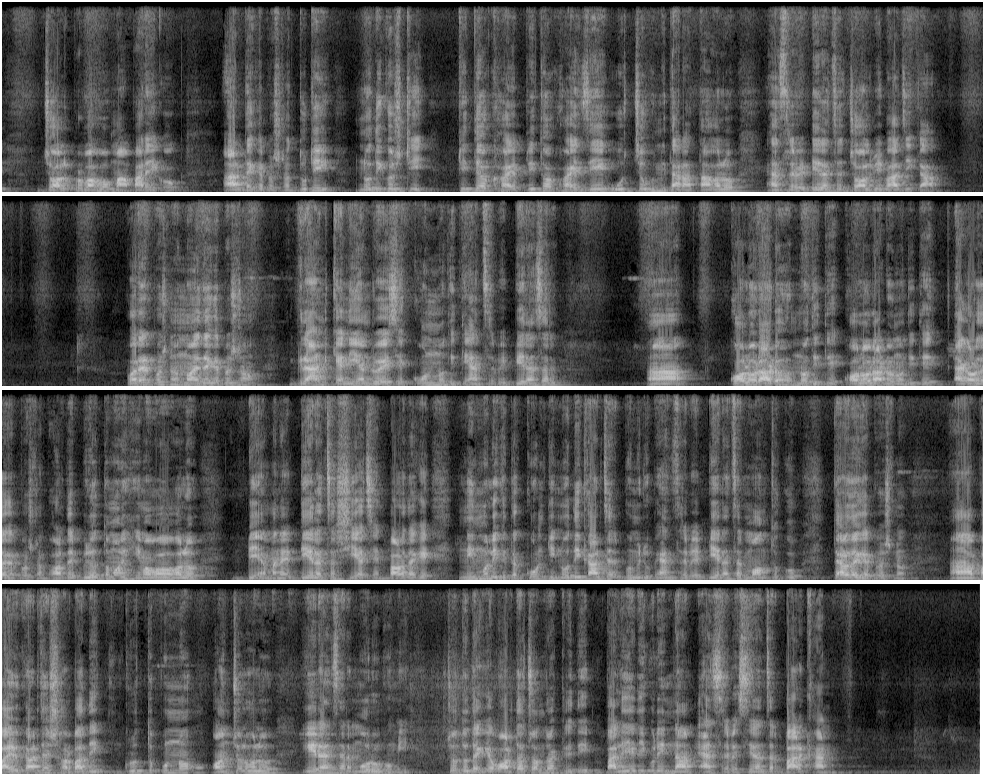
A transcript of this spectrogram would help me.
জলপ্রবাহ মাপার একক আর দেখে প্রশ্ন, দুটি নদীগোষ্ঠী পৃথক হয় পৃথক হয় যে উচ্চভূমি দ্বারা, তা হলো অ্যান্সার হবে ডের আছে জল বিভাজিকা। পরের প্রশ্ন, নয় দাগের প্রশ্ন, গ্র্যান্ড ক্যানিয়ন রয়েছে কোন নদীতে? অ্যান্সার হবে বিয়ের অ্যান্সার কলোরাডো নদীতে কলোরাডো নদীতে, এগারো দাগের প্রশ্ন। ভারতের বৃহত্তম হিমবাহ হলো মানে ডিয়ার অ্যান্সার সিয়াচেন বারো দাগে। নিম্নলিখিত কোনটি নদী কার্যের ভূমিরূপ? অ্যান্সার হবে বিয়ের অ্যান্সার মন্থকূপ। তেরো দাগের প্রশ্ন বায়ু কার্যের সর্বাধিক গুরুত্বপূর্ণ অঞ্চল হলো এর অ্যান্সার মরুভূমি। চোদ্দ দাগে, অর্ধাচন্দ্রাকৃতি বালিয়ারিগুলির নাম অ্যান্সার হবে সে অ্যান্সার বারখান।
